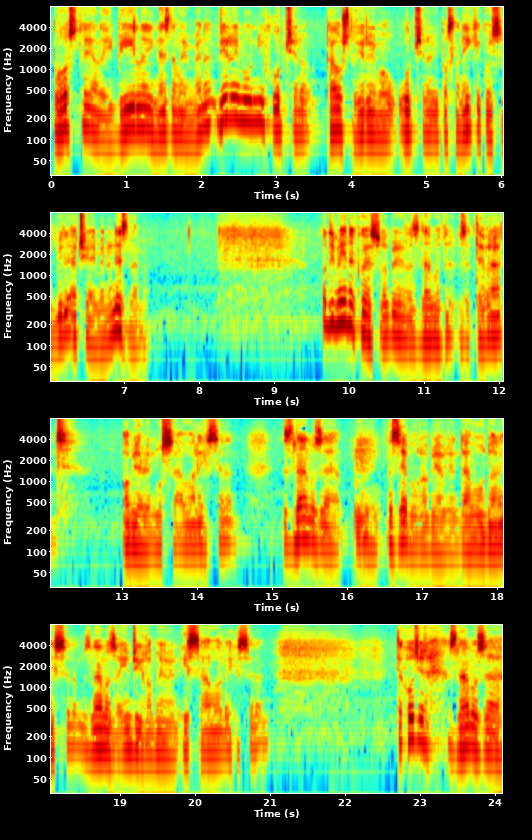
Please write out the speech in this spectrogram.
postojale i bile i ne znamo imena, vjerujemo u njih uopćeno, kao što vjerujemo uopćeno i u poslanike koji su bili, a čija imena ne znamo. Od imena koja su objavljena znamo za Tevrat, objavljen Musa'u, alaihissalam, znamo za Zebur objavljen Davudu, alaihissalam, znamo za Inđir objavljen Isa'u, alaihissalam, također znamo za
